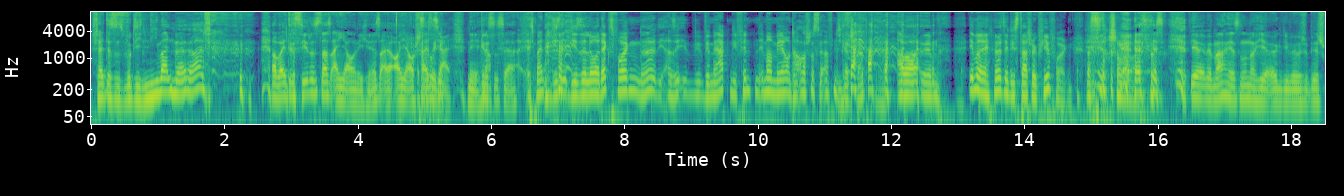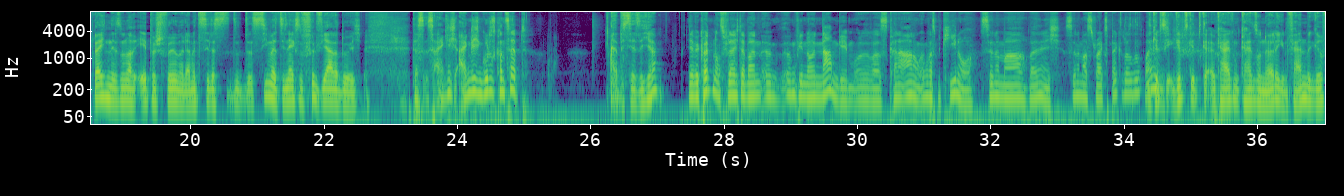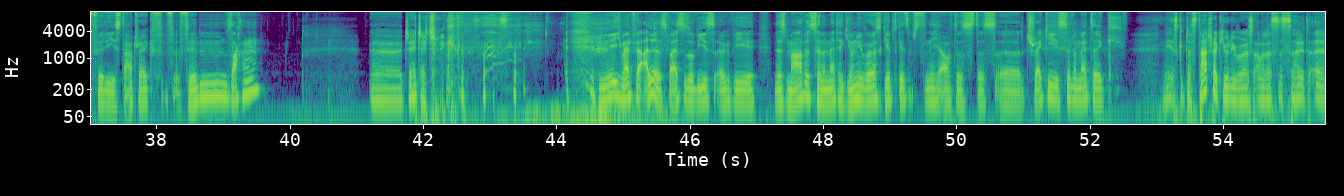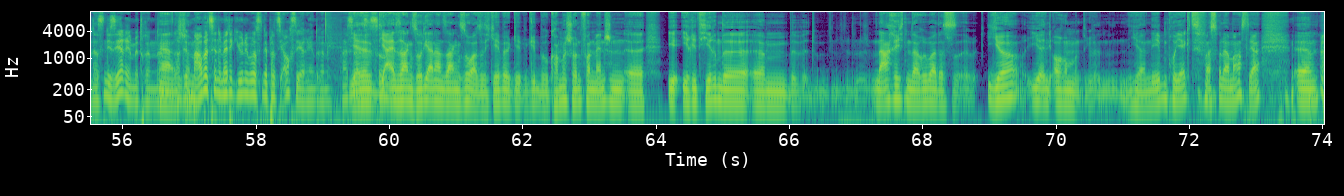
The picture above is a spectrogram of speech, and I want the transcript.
Vielleicht, dass uns wirklich niemand mehr hört. Aber interessiert uns das eigentlich auch nicht. Ne? Ist eigentlich auch scheißegal. Nee, Genau. das ist ja. Ich meine, diese, diese Lower Decks Folgen, ne, die, also wir merken, die finden immer mehr unter Ausschuss der Öffentlichkeit statt. Aber ähm, immerhin hört ihr die Star Trek 4 Folgen. Das ist doch schon mal was. Das- wir, wir machen jetzt nur noch hier irgendwie, wir, sprechen jetzt nur noch episch Filme, damit sie das, das ziehen wir jetzt die nächsten fünf Jahre durch. Das ist eigentlich, eigentlich ein gutes Konzept. Ja, bist du dir sicher? Ja, wir könnten uns vielleicht aber irgendwie einen neuen Namen geben oder sowas. Keine Ahnung, irgendwas mit Kino. Cinema, weiß ich nicht. Cinema Strikes Back oder so? Weiß Gibt's, ich nicht. gibt's, gibt's keinen, keinen so nerdigen Fanbegriff für die Star Trek Filmsachen? Äh, JJ Track. Nee, ich meine für alles, weißt du, so wie es irgendwie das Marvel Cinematic Universe gibt, gibt's nicht auch das, das äh, Trekkie Cinematic Nee, es gibt das Star Trek Universe, aber das ist halt, äh, da sind die Serien mit drin. Ne? Ja, das Und stimmt. im Marvel Cinematic Universe sind ja plötzlich auch Serien drin. Weißt Ja, das die ist so- einen sagen so, die anderen sagen so. Also ich gebe, gebe, gebe bekomme schon von Menschen äh, ir- irritierende ähm, Nachrichten darüber, dass ihr, ihr in eurem hier Nebenprojekt, was du da machst, ja, ähm,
